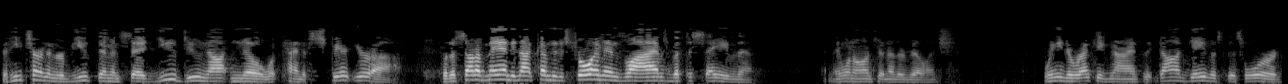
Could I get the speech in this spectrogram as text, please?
But he turned and rebuked them and said, "You do not know what kind of spirit you're of." For the Son of Man did not come to destroy men's lives, but to save them. And they went on to another village. We need to recognize that God gave us this word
